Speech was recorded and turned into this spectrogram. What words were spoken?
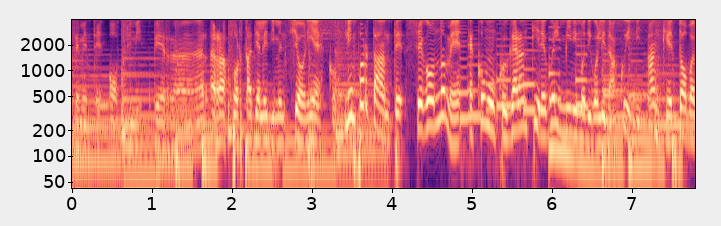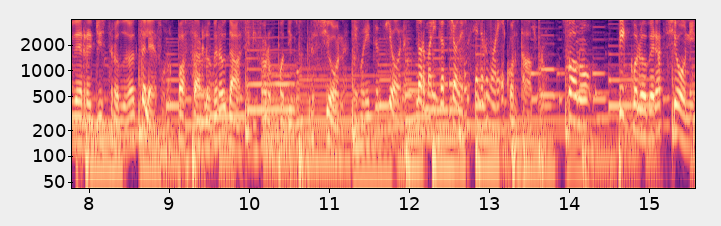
ovviamente ottimi per uh, rapportati alle dimensioni, ecco. L'importante, secondo me, è comunque garantire quel minimo di qualità, quindi anche dopo aver registrato dal telefono, passarlo per Audacity, fare un po' di compressione, equalizzazione, normalizzazione, e quant'altro. Sono piccole operazioni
